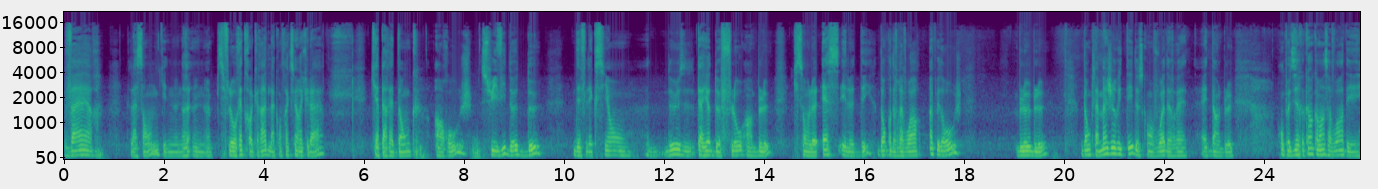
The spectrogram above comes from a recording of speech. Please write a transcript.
vers la sonde, qui est un petit flot rétrograde de la contraction auriculaire, qui apparaît donc en rouge, suivi de deux déflexions, deux périodes de flot en bleu, qui sont le S et le D. Donc, on devrait voir un peu de rouge, bleu, bleu. Donc, la majorité de ce qu'on voit devrait être dans le bleu. On peut dire que quand on commence à voir des,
